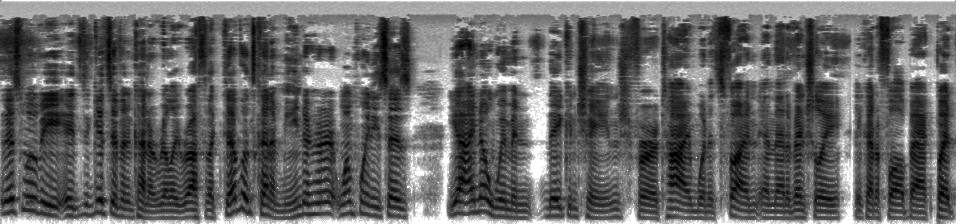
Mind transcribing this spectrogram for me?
this movie, it, gets even kind of really rough. Like Devlin's kind of mean to her. At one point, he says, "Yeah, I know women; they can change for a time when it's fun, and then eventually they kind of fall back." But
